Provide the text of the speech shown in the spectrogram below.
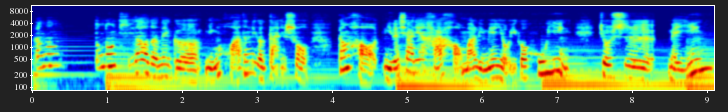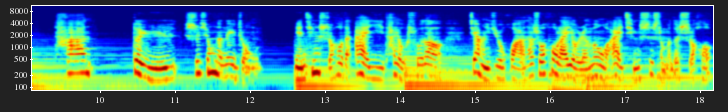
刚刚东东提到的那个明华的那个感受，刚好你的夏天还好吗？里面有一个呼应，就是美英她对于师兄的那种年轻时候的爱意，她有说到。这样一句话，他说：“后来有人问我爱情是什么的时候，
